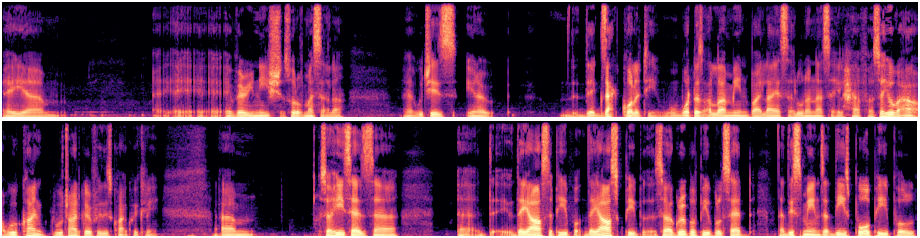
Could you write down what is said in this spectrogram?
a um, a, a, a very niche sort of mas'ala uh, which is you know the exact quality. What does Allah mean by la yasaluna nasa ilhafa? So he uh, we'll kind we'll try to go through this quite quickly. Um, so he says uh, uh, they ask the people. They ask people. So a group of people said that this means that these poor people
